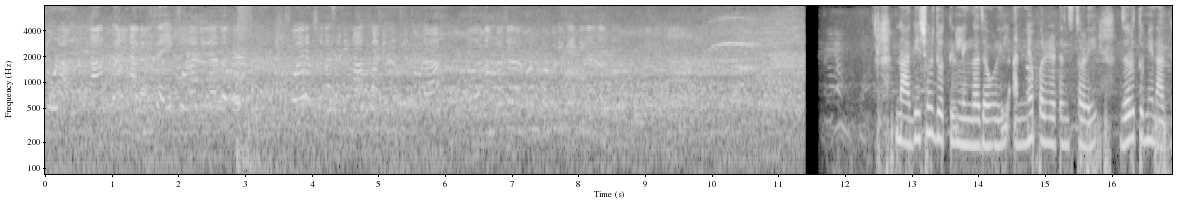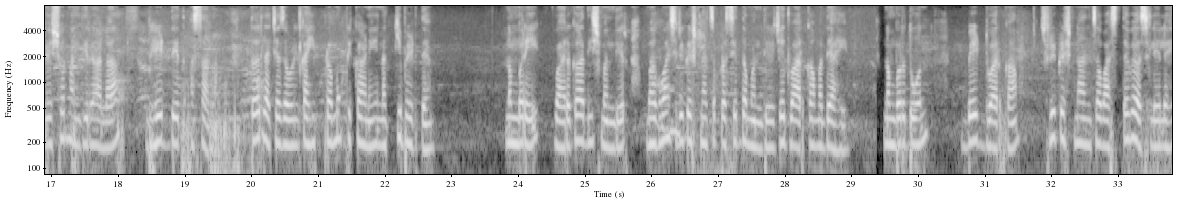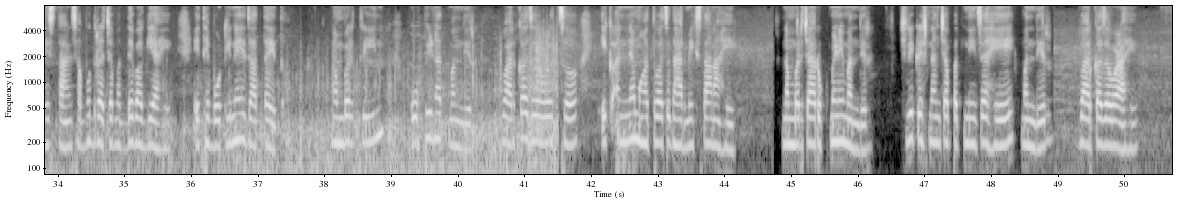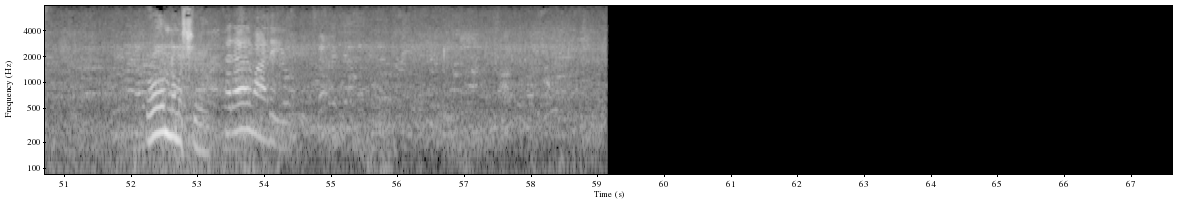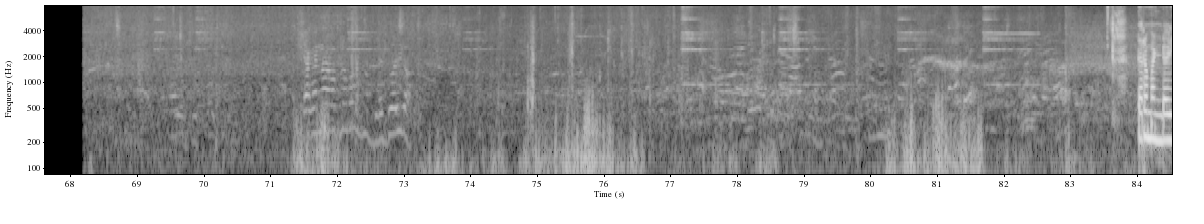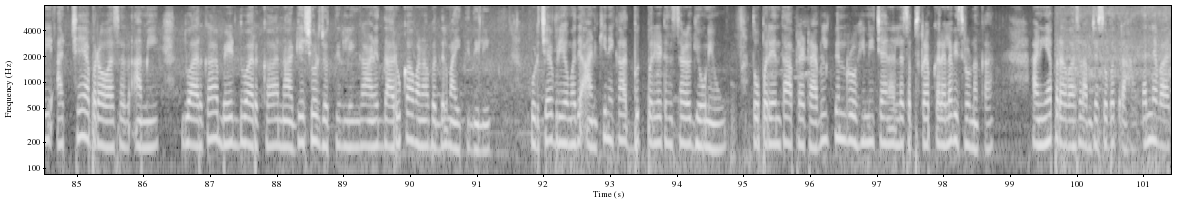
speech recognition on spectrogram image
जोडा नाग आणि नागिनीचा एक जोडा दिला जातो स्वरक्षणासाठी नाग नागिनीचा जोडा अ, गंगाजल अर्पण करून इथे दिला जातो नागेश्वर ज्योतिर्लिंगाजवळील अन्य पर्यटन स्थळे जर तुम्ही नागेश्वर मंदिराला भेट देत असाल तर त्याच्याजवळील काही प्रमुख ठिकाणे नक्की भेट द्या. नंबर एक द्वारकाधीश मंदिर भगवान श्रीकृष्णाचं प्रसिद्ध मंदिर जे द्वारकामध्ये आहे. नंबर दोन बेट द्वारका श्रीकृष्णांचं वास्तव्य असलेलं हे स्थान समुद्राच्या मध्यभागी आहे येथे बोटीने जाता येतं. नंबर तीन गोपीनाथ मंदिर द्वारकाजवळचं एक अन्य महत्त्वाचं धार्मिक स्थान आहे. नंबर चार रुक्मिणी मंदिर. श्रीकृष्णांच्या पत्नीचं हे मंदिर द्वारकाजवळ आहे. ओम नम शिवाय. तर मंडळी आजच्या या प्रवासात आम्ही द्वारका बेट द्वारका नागेश्वर ज्योतिर्लिंग आणि दारुका वनाबद्दल माहिती दिली. पुढच्या व्हिडिओमध्ये आणखीन एका अद्भुत पर्यटन स्थळ घेऊन येऊ. तोपर्यंत आपल्या ट्रॅव्हल क्वीन रोहिणी चॅनलला सबस्क्राईब करायला विसरू नका. आणि या प्रवासात आमच्यासोबत राहा. धन्यवाद.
